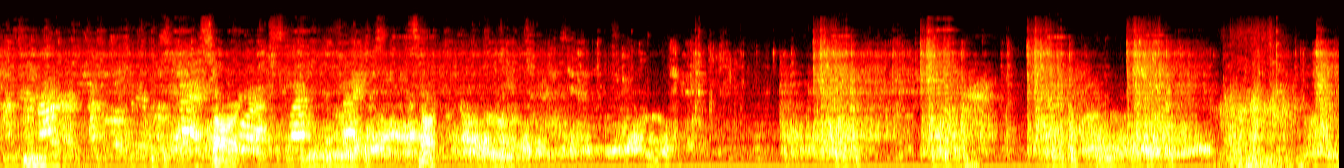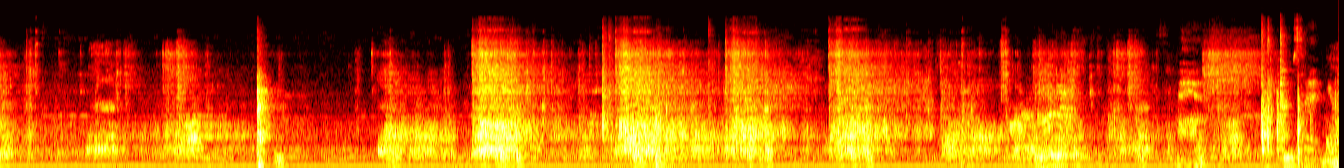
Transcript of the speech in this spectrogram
I'm sorry. I'm supposed to be respect Sorry. before I slap your face. Sorry. Man, I'm setting your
